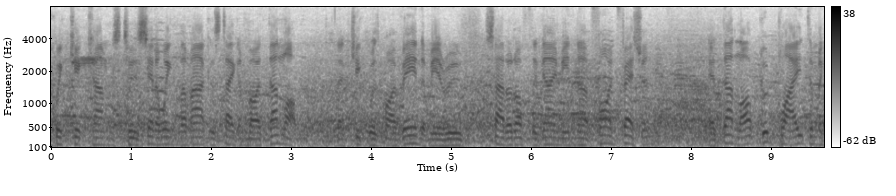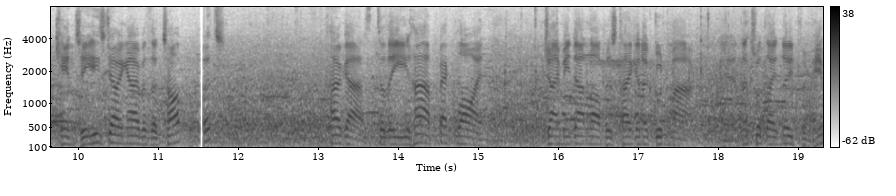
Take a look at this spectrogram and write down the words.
Quick kick comes to centre wing. The mark is taken by Dunlop. That kick was by Vandermeer, who started off the game in uh, fine fashion. At Dunlop, good play to McKenzie. He's going over the top. Hogarth to the half-back line. Jamie Dunlop has taken a good mark, and that's what they need from him.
